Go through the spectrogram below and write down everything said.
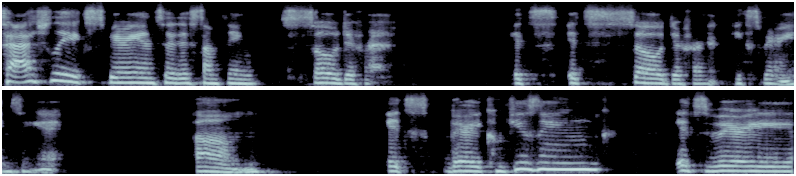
to actually experience it is something so different. It's it's so different experiencing it. Um it's very confusing. It's very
